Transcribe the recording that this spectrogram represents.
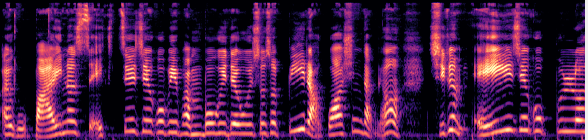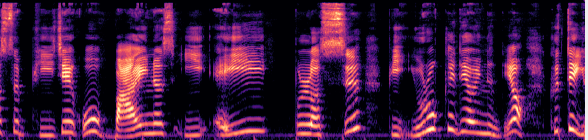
아이고, 마이너스 x제곱이 반복이 되고 있어서 b라고 하신다면 지금 a제곱 플러스 b제곱 마이너스 2a 플러스 b 이렇게 되어 있는데요. 그때 이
